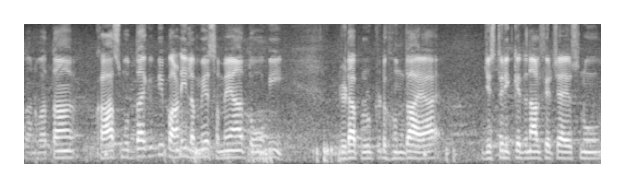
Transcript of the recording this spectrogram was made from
ਧੰਨਵਾਦ। ਤਾਂ ਖਾਸ ਮੁੱਦਾ ਕਿਉਂਕਿ ਪਾਣੀ ਲੰਮੇ ਸਮਿਆਂ ਤੋਂ ਹੀ ਜਿਹੜਾ ਪੋਲੂਟਡ ਹੁੰਦਾ ਆ ਜਿਸ ਤਰੀਕੇ ਦੇ ਨਾਲ ਫਿਰ ਚਾਹੇ ਉਸ ਨੂੰ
